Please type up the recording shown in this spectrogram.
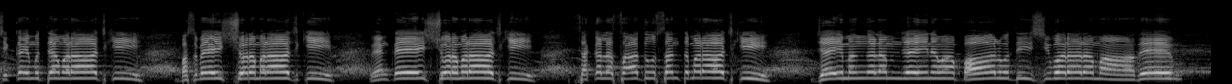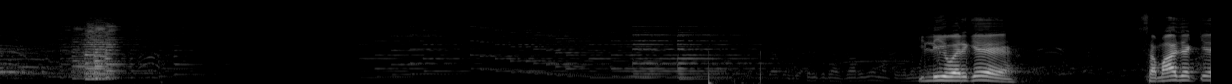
ಚಿಕ್ಕೈ ಮುತ್ಯ ಮಹಾರಾಜ್ ಕಿ. ಬಸವೇಶ್ವರ ಮಹಾರಾಜ್ ಕಿ. ವೆಂಕಟೇಶ್ವರ ಮಹಾರಾಜ್ ಕಿ. ಸಕಲ ಸಾಧು ಸಂತ ಮಹಾರಾಜ್ ಕಿ ಜೈ ಮಂಗಲಂ ಜೈ ನಮ ಪಾರ್ವತಿ ಶಿವರರ ಮಹಾದೇವ್ ಇಲ್ಲಿವರೆಗೆ ಸಮಾಜಕ್ಕೆ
